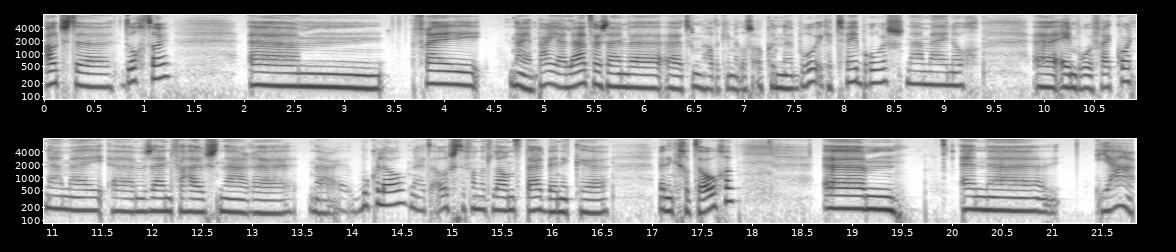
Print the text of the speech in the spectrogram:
oudste dochter. Um, vrij, nou een paar jaar later zijn we, toen had ik inmiddels ook een broer. Ik heb twee broers na mij nog. Eén broer vrij kort na mij. we zijn verhuisd naar, naar Boekelo, naar het oosten van het land. Daar ben ik, ben ik getogen. Um, en ja,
